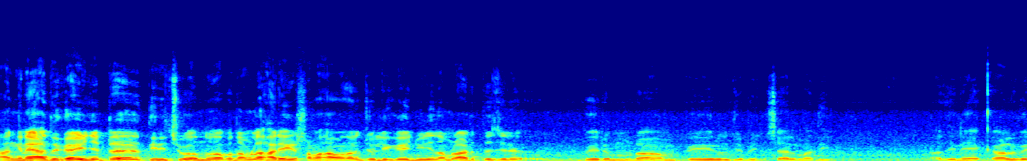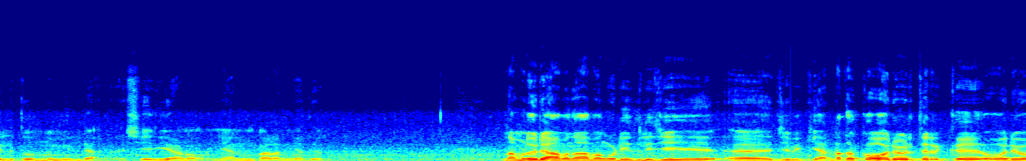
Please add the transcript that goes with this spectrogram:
അങ്ങനെ അത് കഴിഞ്ഞിട്ട് തിരിച്ചു വന്നു. അപ്പോൾ നമ്മൾ ഹരികൃഷ്ണ മഹാമന്ത്രം ചൊല്ലി കഴിഞ്ഞു. കഴിഞ്ഞാൽ നമ്മൾ അടുത്ത ചില വെറും റാം പേരു ജപിച്ചാൽ മതി. അതിനേക്കാൾ വലുതൊന്നുമില്ല. ശരിയാണോ ഞാൻ പറഞ്ഞത്? നമ്മളൊരു രാമനാമം കൂടി ഇതിൽ ജപിക്കാറുണ്ട്. അതൊക്കെ ഓരോരുത്തർക്ക് ഓരോ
